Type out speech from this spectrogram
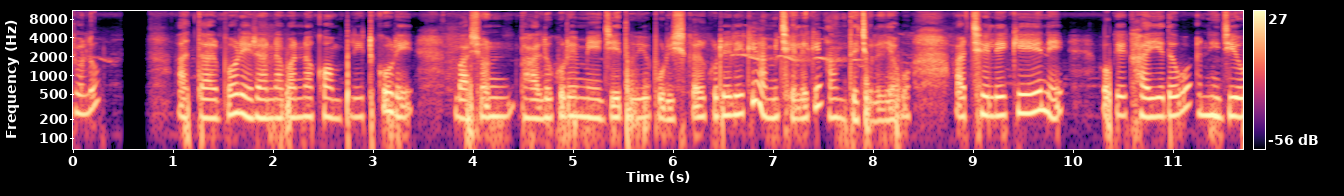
চলো। আর তারপরে রান্নাবান্না কমপ্লিট করে বাসন ভালো করে মেজে ধুয়ে পরিষ্কার করে রেখে আমি ছেলেকে আনতে চলে যাব। আর ছেলেকে এনে ওকে খাইয়ে দেবো, আর নিজেও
